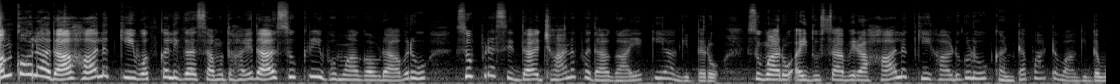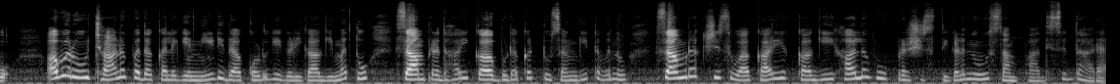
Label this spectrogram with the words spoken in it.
ಅಂಕೋಲಾದ ಹಾಲಕ್ಕಿ ಒಕ್ಕಲಿಗ ಸಮುದಾಯದ ಸುಕ್ರಿಭೊಮ್ಮಗೌಡ ಅವರು ಸುಪ್ರಸಿದ್ಧ ಜಾನಪದ ಗಾಯಕಿಯಾಗಿದ್ದರು. ಸುಮಾರು ಐದು ಸಾವಿರ ಹಾಲಕ್ಕಿ ಹಾಡುಗಳು ಕಂಠಪಾಠವಾಗಿದ್ದವು. ಅವರು ಜಾನಪದ ಕಲೆಗೆ ನೀಡಿದ ಕೊಡುಗೆಗಳಿಗಾಗಿ ಮತ್ತು ಸಾಂಪ್ರದಾಯಿಕ ಬುಡಕಟ್ಟು ಸಂಗೀತವನ್ನು ಸಂರಕ್ಷಿಸುವ ಕಾರ್ಯಕ್ಕಾಗಿ ಹಲವು ಪ್ರಶಸ್ತಿಗಳನ್ನು ಸಂಪಾದಿಸಿದ್ದಾರೆ.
